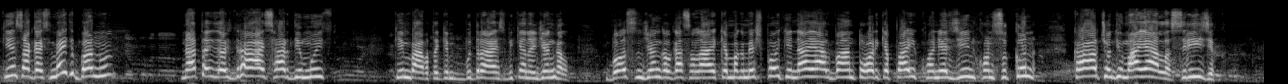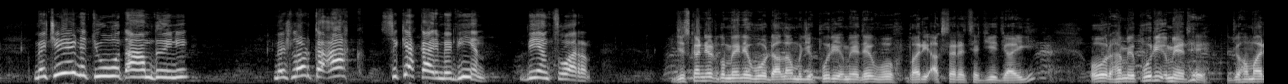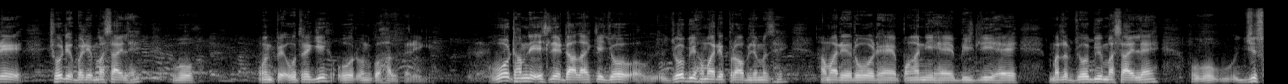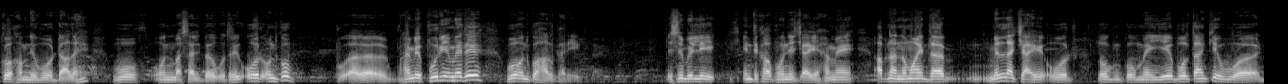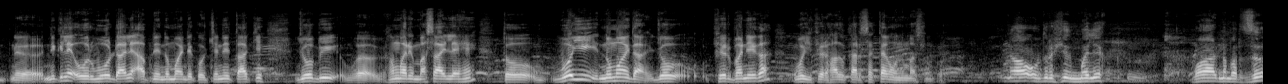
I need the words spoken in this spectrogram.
कह सा गस मे बन नत द्राय सर्दी मज कम बाबत कि बह द्रायस वह जंगल बस जंगल गसन लायक मगर मे पकिन अयाल बन तौर के पाई खोन जीन खोन सह कन काल चुन दिम अयालस रिजिक मे चे तूत आमदनी मे लड़का अख सह क्या कर मे बीन बीन चोरन जिस कैंडिडेट को मैंने वोट डाला मुझे पूरी उम्मीद है वो भारी अक्सरियत से जीत जाएगी और हमें पूरी उम्मीद है जो हमारे छोटे बड़े मसाइल हैं वो उन पे उतरेगी और उनको हल करेगी वोट हमने इसलिए डाला कि जो जो भी हमारे प्रॉब्लम्स हैं, हमारे रोड हैं, पानी है, बिजली है मतलब जो भी मसाइल हैं जिसको हमने वोट डाला है, वो उन मसाइल पर उतरे और उनको हमें पूरी उम्मीद है वो उनको हल करेगी। इसमें इंतखब होने चाहिए, हमें अपना नुमाइंदा मिलना चाहिए और लोगों को मैं ये बोलता हूँ कि निकलें और वोट डालें अपने नुमाइंदे को चुनें ताकि जो भी हमारे मसाइले हैं तो वही नुमाइंदा जो फिर बनेगा, वही फिर हल कर सकता है उन मसलों को। नाव अब्दुलरशीद मलिक, वार्ड नंबर जो।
